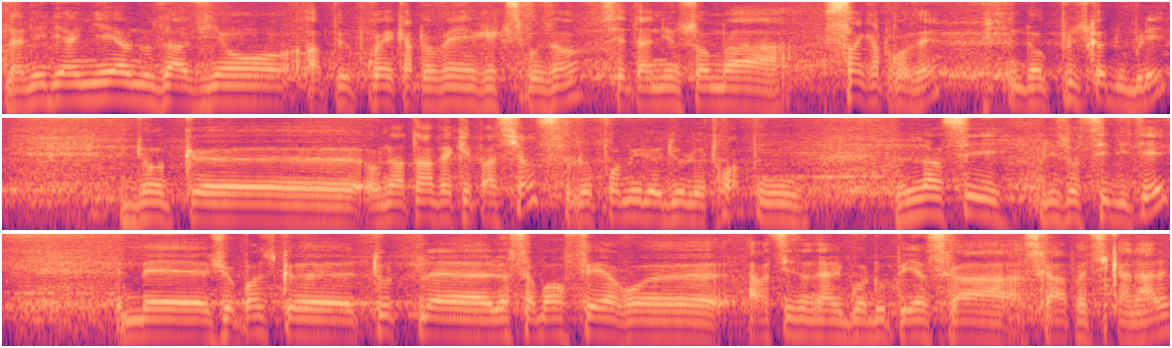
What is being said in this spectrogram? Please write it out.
L'année dernière, nous avions à peu près 80 exposants. Cette année, nous sommes à 180, donc plus que doublé. Donc, euh, on attend avec impatience le 1er, le 2, le 3 pour lancer les hostilités. Mais je pense que tout le, savoir-faire euh, artisanal guadeloupéen sera, sera à Petit Canal.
